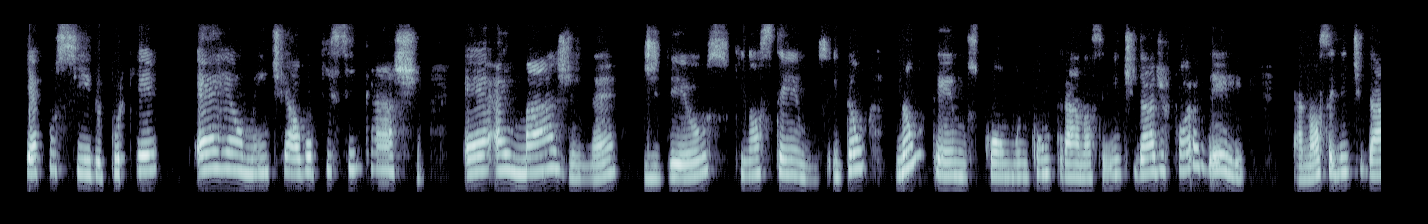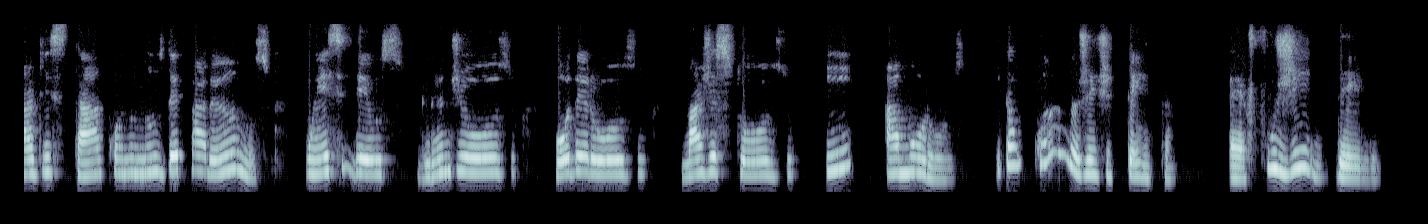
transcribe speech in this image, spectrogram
que é possível, porque é realmente algo que se encaixa. É a imagem, né, de Deus que nós temos. Então, não temos como encontrar nossa identidade fora dele. A nossa identidade está quando nos deparamos com esse Deus grandioso, poderoso, majestoso e amoroso. Então, quando a gente tenta é, fugir dele,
